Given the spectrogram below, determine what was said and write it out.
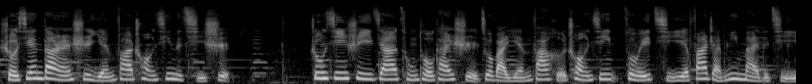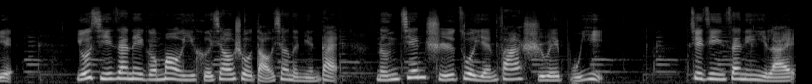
首先，当然是研发创新的启示。中兴是一家从头开始就把研发和创新作为企业发展命脉的企业。尤其在那个贸易和销售导向的年代，能坚持做研发实为不易。最近三年以来，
